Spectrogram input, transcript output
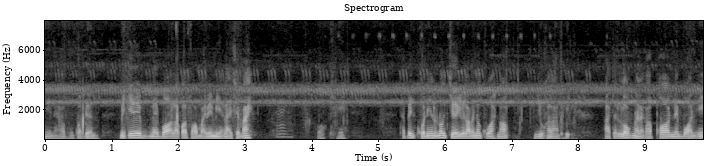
นี่นะครับ ผมก็เดินเมีกี้ในบ่อเราก็ส่องไปไม่มีอะไรใช่ไหมใช่ โอเค ถ้าเป็นคนนี้เราต้องเจออยู่แล้วไม่ต้องกลัวเนาะอยู่ข้างหล่างพี่ อาจจะโล่งหน่อยนะครับเพราะในบ่อนี้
